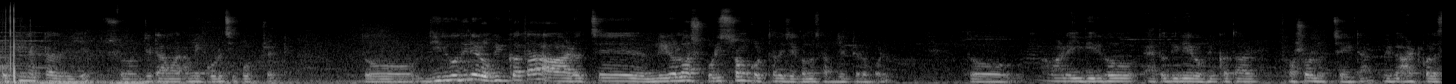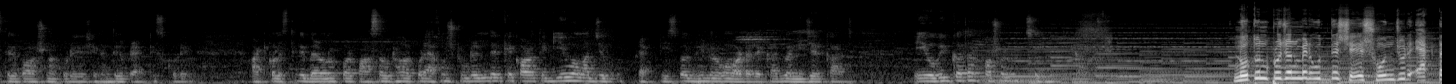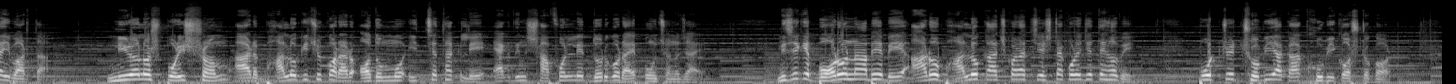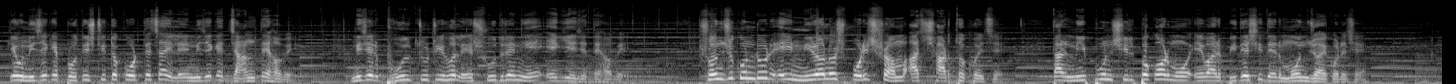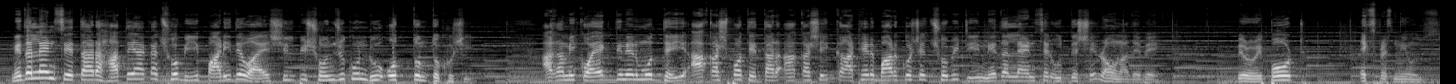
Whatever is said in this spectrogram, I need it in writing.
কঠিন একটা ইয়ে যেটা আমার, আমি করেছি পোর্ট্রেট তো দীর্ঘদিনের অভিজ্ঞতা আর হচ্ছে নিরলস পরিশ্রম করতে হবে যে কোনো সাবজেক্টের ওপরে। তো আমার এই দীর্ঘ এতদিনের অভিজ্ঞতার ফসল হচ্ছে এটা। আর্ট কলেজ থেকে পড়াশোনা করে, সেখান থেকে প্র্যাকটিস করে। আর্ট কলেজ থেকে বেরোনোর পর পাস আউট হওয়ার পর এখন স্টুডেন্টদেরকে করাতে গিয়েও আমার যে প্র্যাকটিস বা বিভিন্ন রকম অর্ডারের কাজ বা নিজের কাজ, এই অভিজ্ঞতার ফসল হচ্ছে নতুন প্রজন্মের উদ্দেশ্যে সঞ্জুর একটাই বার্তা। নিরলস পরিশ্রম আর ভালো কিছু করার অদম্য ইচ্ছে থাকলে একদিন সাফল্যের দোরগোড়ায় পৌঁছানো যায়। নিজেকে বড় না ভেবে আরও ভালো কাজ করার চেষ্টা করে যেতে হবে। পোর্ট্রেট ছবি আঁকা খুবই কষ্টকর। কেউ নিজেকে প্রতিষ্ঠিত করতে চাইলে নিজেকে জানতে হবে। নিজের ভুল ত্রুটি হলে শুধরে নিয়ে এগিয়ে যেতে হবে। সঞ্জু কুণ্ডুর এই নিরলস পরিশ্রম আজ সার্থক হয়েছে। তার নিপুণ শিল্পকর্ম এবার বিদেশিদের মন জয় করেছে। নেদারল্যান্ডসে তার হাতে আঁকা ছবি পাড়ি দেওয়ায় শিল্পী সঞ্জু কুণ্ডু অত্যন্ত খুশি। আগামী কয়েকদিনের মধ্যেই আকাশপথে তার আঁকা সেই কাঠের বারকোষের ছবিটি নেদারল্যান্ডসের উদ্দেশ্যে রওনা দেবে। Bureau report, express news.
